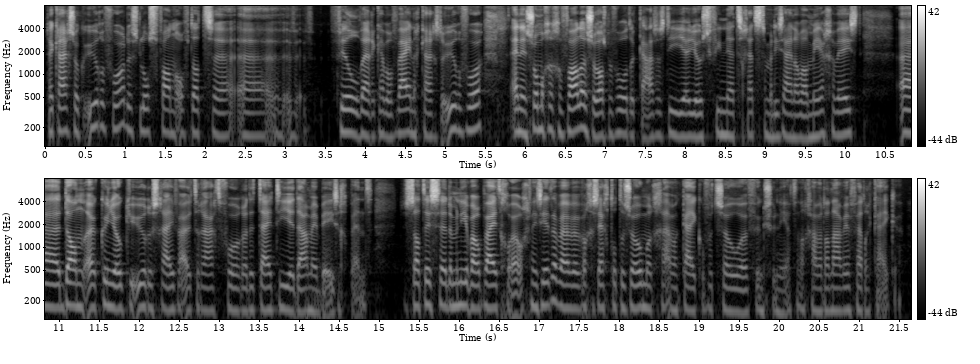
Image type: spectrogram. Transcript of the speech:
Daar krijgen ze ook uren voor. Dus los van of dat ze veel werk hebben of weinig, krijgen ze er uren voor. En in sommige gevallen, zoals bijvoorbeeld de casus die uh, net schetste, maar die zijn er wel meer geweest, uh, dan uh, kun je ook je uren schrijven uiteraard voor de tijd die je daarmee bezig bent. Dus dat is de manier waarop wij het georganiseerd hebben. we hebben gezegd tot de zomer gaan we kijken of het zo functioneert. En dan gaan we daarna weer verder kijken.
